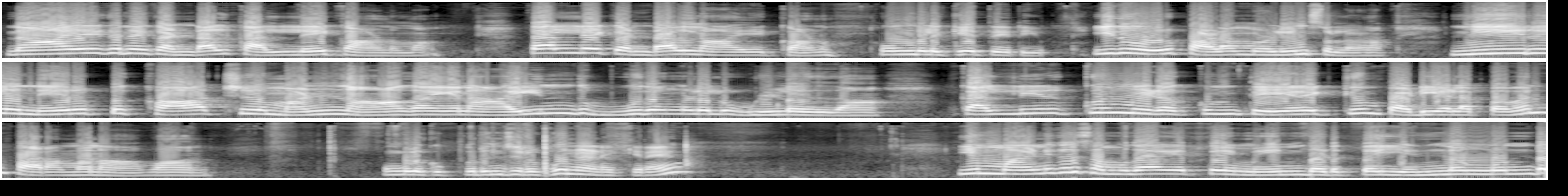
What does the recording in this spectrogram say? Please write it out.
நாயகனை கண்டால் கல்லே காணுமா? கல்லை கண்டால் நாயை காணும். உங்களுக்கே தெரியும். இது ஒரு பழமொழின்னு சொல்லலாம். நீர் நெருப்பு காற்று மண் ஆகாயம் என ஐந்து பூதங்களில் உள்ளதுதான். கல்லிருக்கும் இழக்கும் தேரைக்கும் படியளப்பவன் பரமனாவான். உங்களுக்கு புரிஞ்சிருக்கும்னு நினைக்கிறேன். இம்மனித சமுதாயத்தை மேம்படுத்த எண்ணங்கொண்ட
